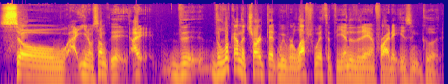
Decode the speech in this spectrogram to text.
So, you know, some I, the the look on the chart that we were left with at the end of the day on Friday isn't good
